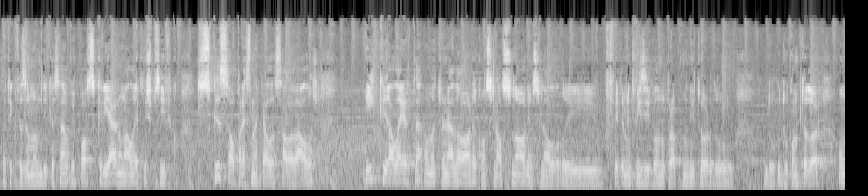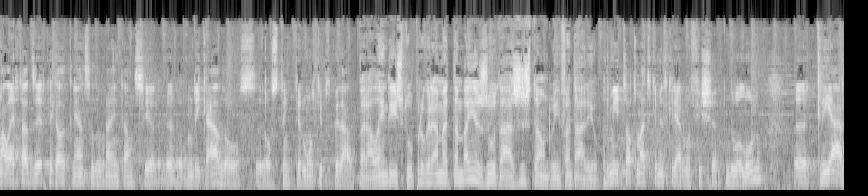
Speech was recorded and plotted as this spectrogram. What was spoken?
vai ter que fazer uma medicação, eu posso criar um alerta específico que só aparece naquela sala de aulas e que alerta a uma determinada hora com um sinal sonoro um sinal e perfeitamente visível no próprio monitor do, do, do, computador, um alerta a dizer que aquela criança deverá então ser uh, medicada ou se, ou se tem que ter um outro tipo de cuidado. Para além disto, o programa também ajuda à gestão do infantário. Permite automaticamente criar uma ficha do aluno, uh, criar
